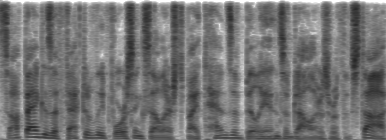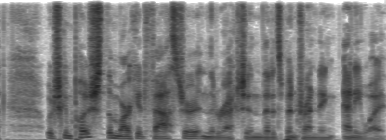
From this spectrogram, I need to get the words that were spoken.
SoftBank is effectively forcing sellers to buy tens of billions of dollars worth of stock, which can push the market faster in the direction that it's been trending anyway.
